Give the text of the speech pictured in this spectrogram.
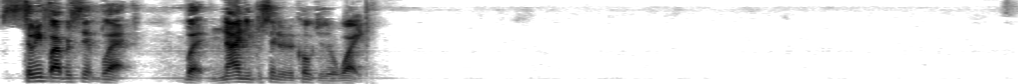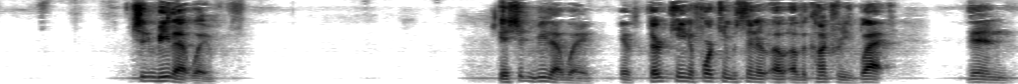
75% black but 90% of the coaches are white. Shouldn't be that way. It shouldn't be that way. If 13 or 14% of, of, of the country is black, then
